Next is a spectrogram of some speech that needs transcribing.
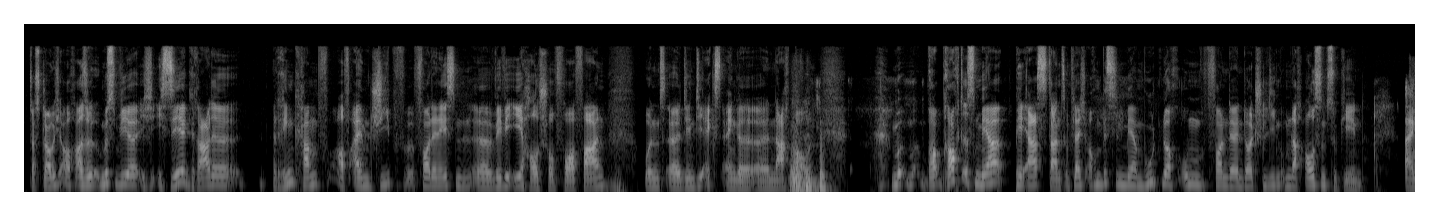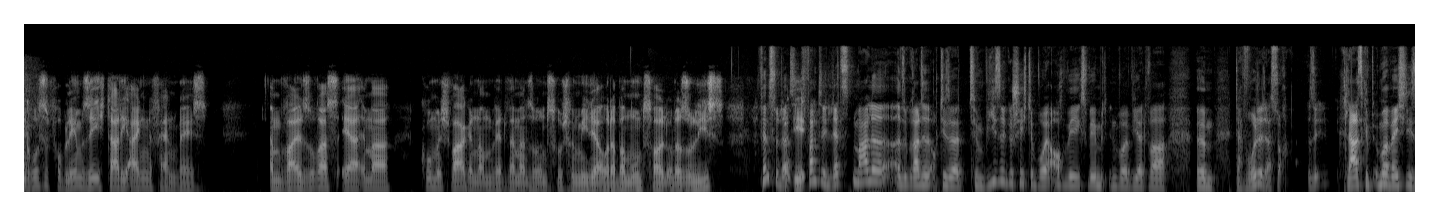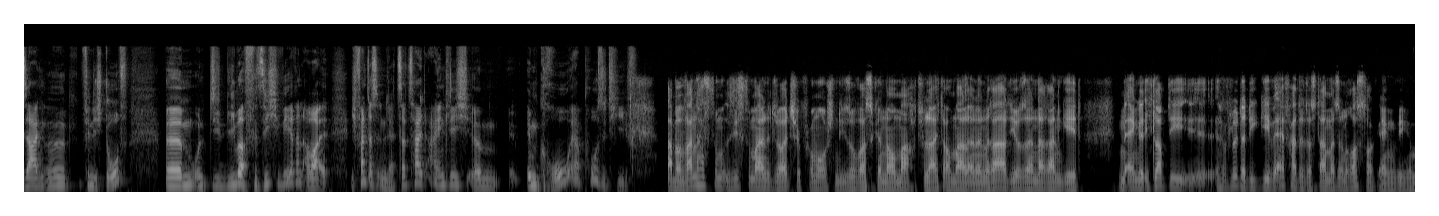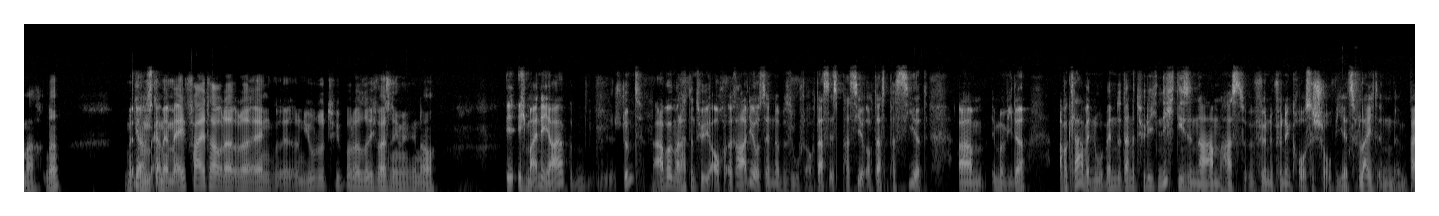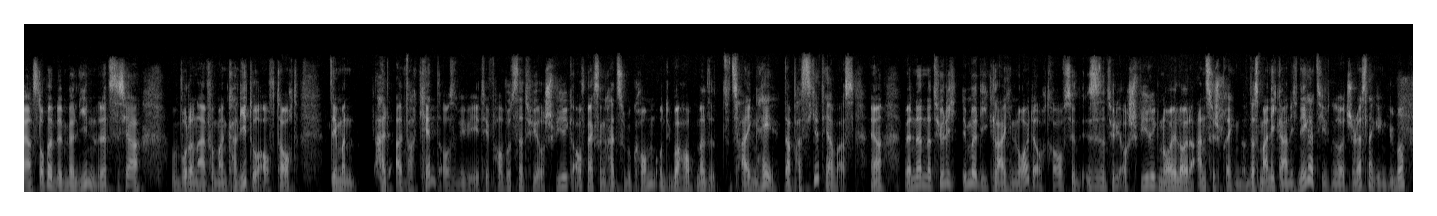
Das glaube ich auch. Also müssen wir, ich, ich sehe gerade Ringkampf auf einem Jeep vor der nächsten äh, WWE-Hausshow vorfahren und äh, den DX-Angle äh, nachbauen. Braucht es mehr PR-Stunts und vielleicht auch ein bisschen mehr Mut noch, um von den deutschen Ligen, um nach außen zu gehen? Ein großes Problem sehe ich da die eigene Fanbase. Ähm, weil sowas eher immer komisch wahrgenommen wird, wenn man so in Social Media oder bei Moonsault oder so liest. Findest du das? Äh, Ich fand die letzten Male, also gerade auch diese Tim Wiese-Geschichte, wo ja auch WXW mit involviert war, ähm, da wurde das doch. Also klar, es gibt immer welche, die sagen, äh, finde ich doof. Ähm, und die lieber für sich wären, aber ich fand das in letzter Zeit eigentlich ähm, im Gro eher positiv. Aber wann hast du, siehst du mal eine deutsche Promotion, die sowas genau macht? Vielleicht auch mal an einen Radiosender rangeht. Ein Engel. Ich glaube, die, Herr Flöter, die GWF hatte das damals in Rostock irgendwie gemacht, ne? Mit Ja, einem MMA-Fighter oder, oder irgendein Judo-Typ oder so, ich weiß nicht mehr genau. Ich ich meine, ja, stimmt, aber man hat natürlich auch Radiosender besucht. Auch das ist passiert, auch das passiert ähm, immer wieder. Aber klar, wenn du, wenn du dann natürlich nicht diese Namen hast für, eine- für eine große Show, wie jetzt vielleicht in, in Bayerns Doppelbild in Berlin letztes Jahr, wo dann einfach mal ein Kalito auftaucht, den man halt einfach kennt aus WWE TV, wird es natürlich auch schwierig, Aufmerksamkeit zu bekommen und überhaupt mal zu zeigen, hey, da passiert ja was. Ja? Wenn dann natürlich immer die gleichen Leute auch drauf sind, ist es natürlich auch schwierig, neue Leute anzusprechen. Und das meine ich gar nicht negativ den deutschen Wrestlern gegenüber.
